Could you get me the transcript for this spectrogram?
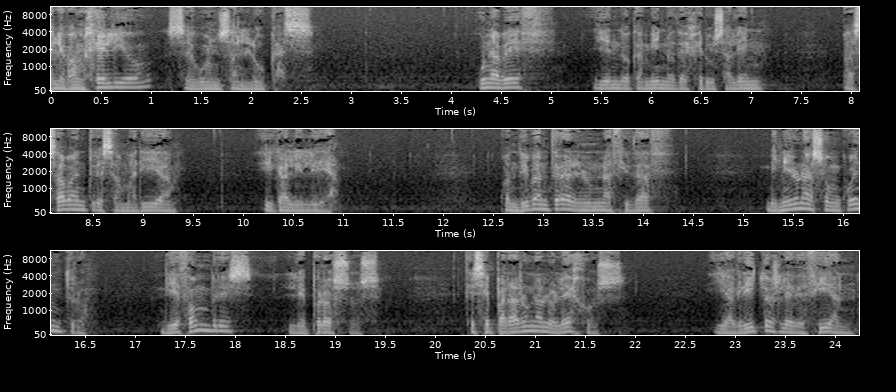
Del Evangelio según San Lucas. Una vez, yendo camino de Jerusalén, pasaba entre Samaria y Galilea. Cuando iba a entrar en una ciudad, vinieron a su encuentro diez hombres leprosos, que se pararon a lo lejos y a gritos le decían,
